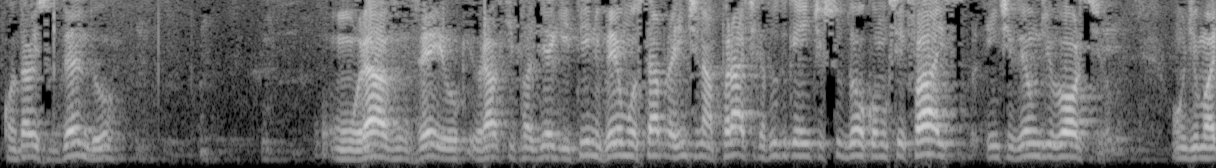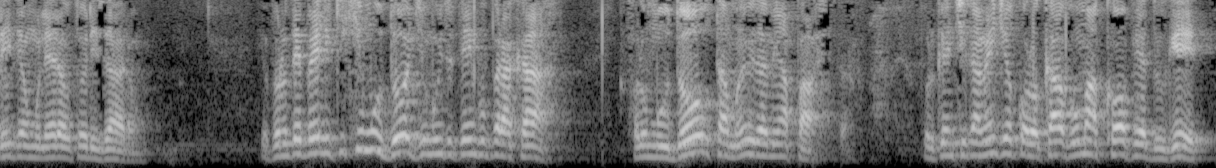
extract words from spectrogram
Quando estava estudando, um Rav veio, o Rav que fazia Gitin, veio mostrar para a gente na prática tudo que a gente estudou, como se faz, a gente vê um divórcio, onde o marido e a mulher autorizaram. Eu perguntei para ele o que, que mudou de muito tempo para cá. Ele falou, mudou o tamanho da minha pasta. Porque antigamente eu colocava uma cópia do Get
